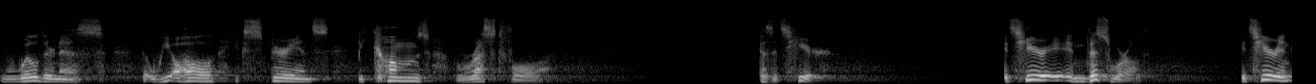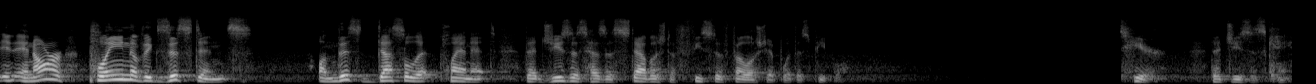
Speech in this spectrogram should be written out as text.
wilderness that we all experience becomes restful because it's here. It's here in this world. It's here in, in, in, our plane of existence on this desolate planet that Jesus has established a feast of fellowship with his people. It's here that Jesus came.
